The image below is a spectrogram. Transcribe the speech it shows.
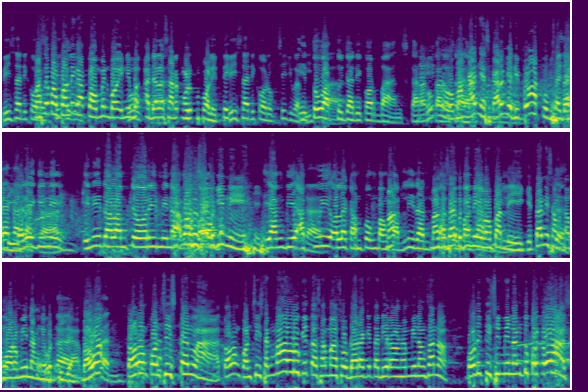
Bisa dikorupsi. Masa Bang Fadli nggak komen bahwa ini Bukan. adalah syarat politik? Bisa dikorupsi juga itu bisa. waktu jadi korban. Sekarang Bukan kalau loh, saya- makanya sekarang jadi pelaku bisa Saya jadi. katakan- Jadi gini, ini dalam teori Minangkabau maksud saya begini. yang diakui oleh kampung Bang Fadli dan maksud saya begini Bang. Fadli, kita nih sama-sama orang Minang nih Bukan, bertiga, bahwa bukan. tolong konsisten lah, tolong konsisten. Malu kita sama saudara kita di ranah Minang sana. Politisi Minang itu berkelas,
